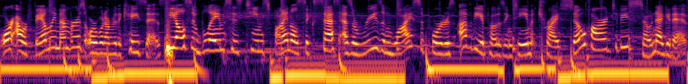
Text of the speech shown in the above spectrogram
or our family members or whatever the case is. He also blames his team's final success as a reason why supporters of the opposing team try so hard to be so negative.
